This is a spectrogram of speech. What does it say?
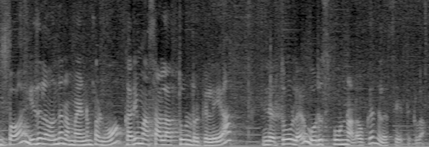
இப்போ இதில் வந்து நம்ம என்ன பண்ணுவோம்? கறி மசாலா தூள் இருக்கு இல்லையா? இந்த தூளை ஒரு ஸ்பூன் அளவுக்கு இதில் சேர்த்துக்கலாம்.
